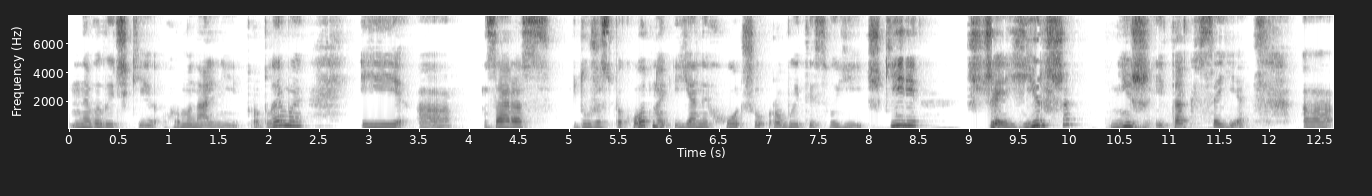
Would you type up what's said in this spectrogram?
невеличкі гормональні проблеми, і а, зараз дуже спекотно, і я не хочу робити своїй шкірі ще гірше, ніж і так все є. А,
